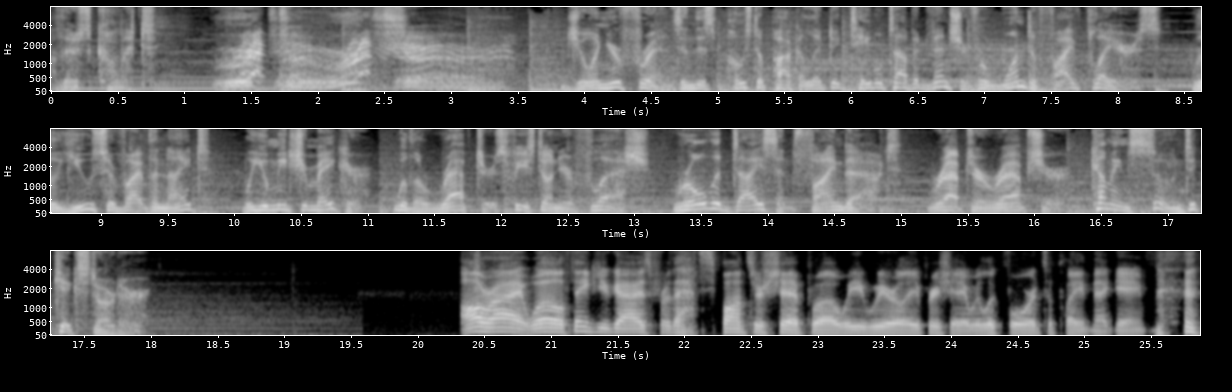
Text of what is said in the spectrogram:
Others call it Raptor Rapture. Join your friends in this post apocalyptic tabletop adventure for one to five players. Will you survive the night? Will you meet your maker? Will the raptors feast on your flesh? Roll the dice and find out. Raptor Rapture, coming soon to Kickstarter. All right. Well, thank you guys for that sponsorship. Uh, we we really appreciate it. We look forward to playing that game.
